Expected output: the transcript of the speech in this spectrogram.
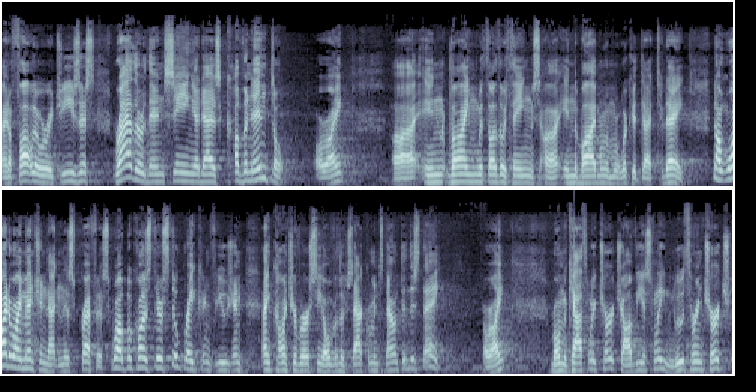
and a follower of Jesus, rather than seeing it as covenantal, all right? Uh, in line with other things uh, in the Bible, and we'll look at that today. Now, why do I mention that in this preface? Well, because there's still great confusion and controversy over the sacraments down to this day, all right? Roman Catholic Church, obviously, Lutheran Church.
